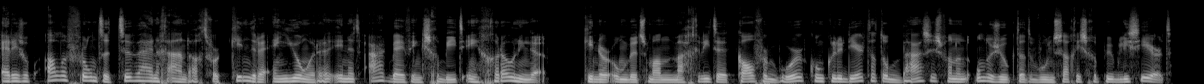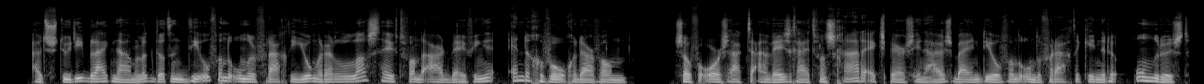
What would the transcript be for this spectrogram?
Er is op alle fronten te weinig aandacht voor kinderen en jongeren in het aardbevingsgebied in Groningen. Kinderombudsman Margriete Kalverboer concludeert dat op basis van een onderzoek dat woensdag is gepubliceerd. Uit studie blijkt namelijk dat een deel van de ondervraagde jongeren last heeft van de aardbevingen en de gevolgen daarvan. Zo veroorzaakt de aanwezigheid van schade-experts in huis bij een deel van de ondervraagde kinderen onrust.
